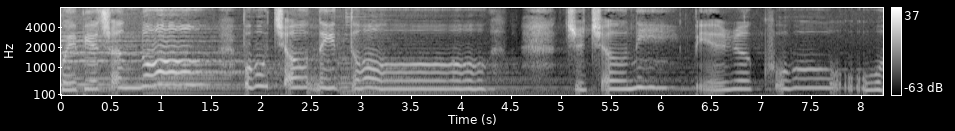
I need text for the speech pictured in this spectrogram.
挥别承诺，不求你懂，只求你别惹哭我。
